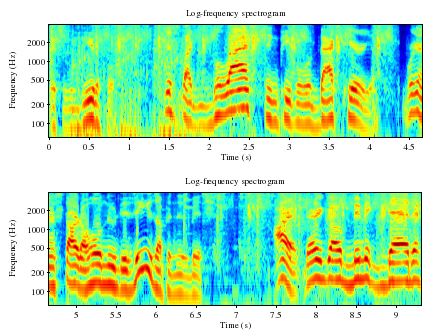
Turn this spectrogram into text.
which is beautiful. Just like blasting people with bacteria. We're gonna start a whole new disease up in this bitch. Alright, there you go. Mimic dead.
